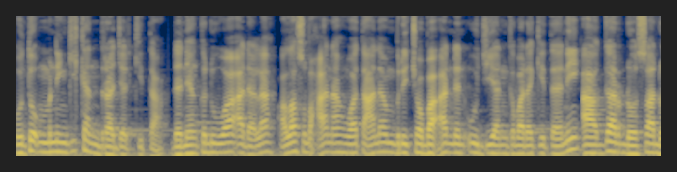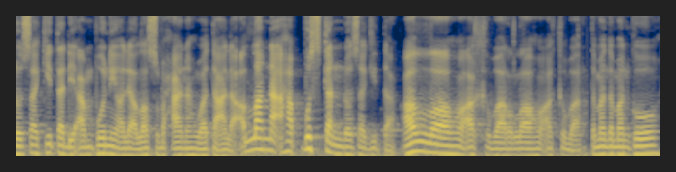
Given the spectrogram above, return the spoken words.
untuk meninggikan derajat kita dan yang kedua adalah Allah Subhanahu wa taala memberi cobaan dan ujian kepada kita ni agar dosa-dosa kita diampuni oleh Allah Subhanahu wa taala. Allah nak hapuskan dosa kita. Allahu akbar, Allahu akbar. Teman-temanku,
